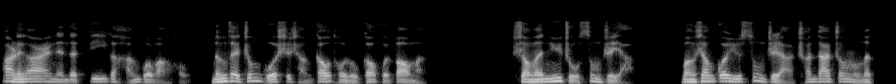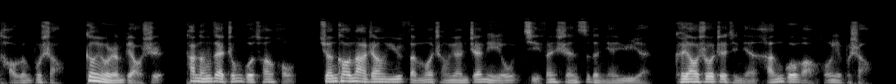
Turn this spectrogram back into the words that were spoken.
二零二二年的第一个韩国网红，能在中国市场高投入高回报吗？爽文女主宋智雅，网上关于宋智雅穿搭妆容的讨论不少，更有人表示她能在中国蹿红，全靠那张与粉墨成员 Jennie 有几分神似的鲶鱼眼。可要说这几年韩国网红也不少，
